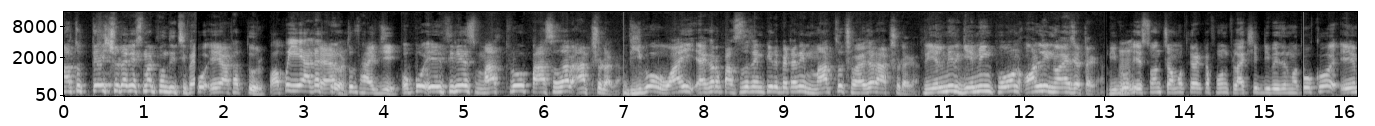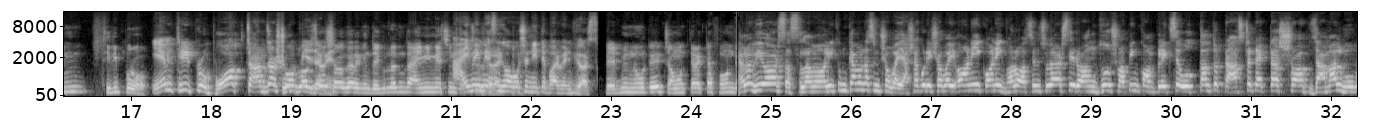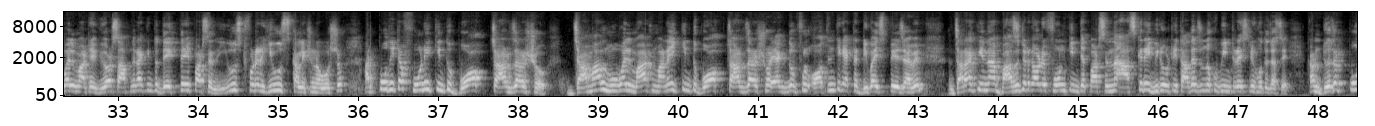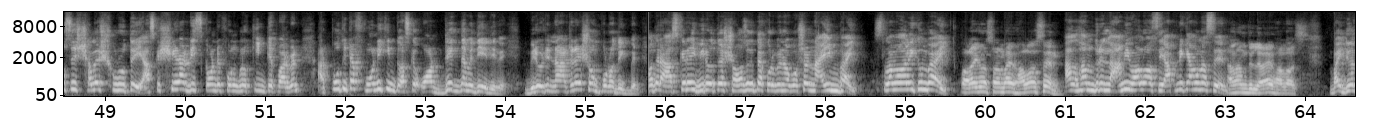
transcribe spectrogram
মাত্র তেইশশো টাকা স্মার্টফোন দিচ্ছি ভাই। ওপো এ আঠাত্তর অপো এ আটাত্তর? Five G Oppo A series মাত্র পাঁচ হাজার আটশো টাকা। ভিভো ওয়াই এগারো পাঁচ হাজার এমপিএর ব্যাটারি মাত্র ছয় হাজার আটশো টাকা। রিয়েলমির গেমিং ফোন অনলি নয় হাজার টাকা। ভিভো এস ওয়ান চমৎকার একটা ফোন ফ্ল্যাগশিপ ডিভাইসের মতো। Poco M three Pro M three Pro box charger সহ পেয়ে যাবেন। সহকারে কিন্তু এগুলো কিন্তু আইমি ম্যাচিং আইমে মেসিং অবশ্যই নিতে পারবেন ভিউয়ার্স রেডমি নোট এইট চমৎকার একটা ফোন হ্যালো ভিউয়ার্স আসসালামু আলাইকুম। কেমন আছেন সবাই? আশা করি সবাই অনেক অনেক ভালো আছেন। চলে আসছি রংধু শপিং কমপ্লেক্সে অত্যন্ত ট্রাস্টেড একটা শপ জামাল মোবাইল মাঠে ভিউয়ার্স আপনারা কিন্তু দেখতেই পারছেন ইউজড ফোনের হিউজ কালেকশন অবশ্য। আর প্রতিটা ফোনই কিন্তু বক চার্জার শো জামাল মোবাইল মাঠ মানেই কিন্তু বক চার্জার শো একদম ফুল অথেন্টিক একটা ডিভাইস পেয়ে যাবেন। যারা কিনা বাজেটের কারণে ফোন কিনতে পারছেন না, আজকের এই ভিডিওটি তাদের জন্য খুব ইন্টারেস্টিং হতে যাচ্ছে। কারণ দুই হাজার পঁচিশ সালের শুরুতেই আজকে সেরা ডিসকাউন্টে ফোনগুলো কিনতে পারবেন, আর প্রতিটা ফোনই কিন্তু আজকে অর্ধেক দামে দিয়ে দেবে। ভিডিওটি না টেনে সম্পূর্ণ দেখবেন। আমাদের আজকের এই ভিডিওতে সহযোগিতা করবেন অবশ্য নাইম ভাই। আসসালামু আলাইকুম ভাই। ওয়ালাইকুম আসসালাম ভাই ভালো আছেন? আলহামদুলিল্লাহ আমি ভালো আছি। আপনি কেমন আছেন? আলহামদুলিল্লাহ ভাই ভালো আছি। ভাই দুই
